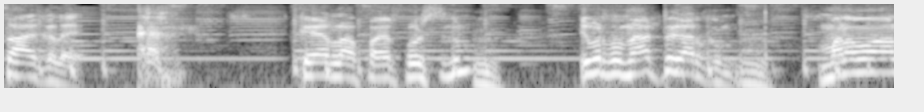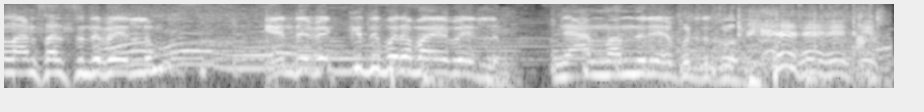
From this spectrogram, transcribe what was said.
സാകളെ കേരള ഫയർഫോഴ്സിനും ഇവിടുത്തെ നാട്ടുകാർക്കും മണവാളാൻ സൽസിന്റെ പേരിലും എന്റെ വ്യക്തിപരമായ പേരിലും ഞാൻ നന്ദി രേഖപ്പെടുത്തിക്കൊള്ളുന്നു.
